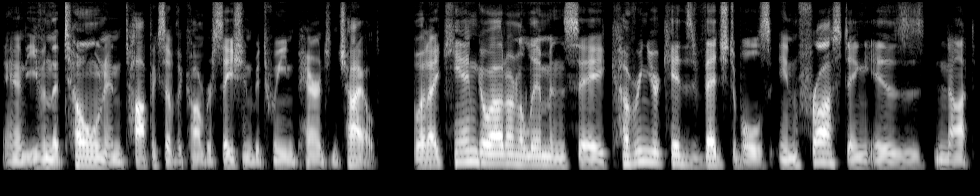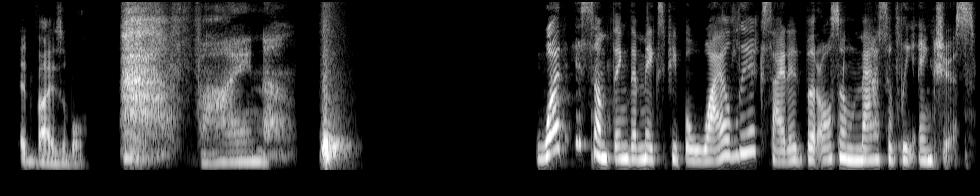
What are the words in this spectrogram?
and even the tone and topics of the conversation between parent and child. But I can go out on a limb and say covering your kids' vegetables in frosting is not advisable. Fine. What is something that makes people wildly excited but also massively anxious?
